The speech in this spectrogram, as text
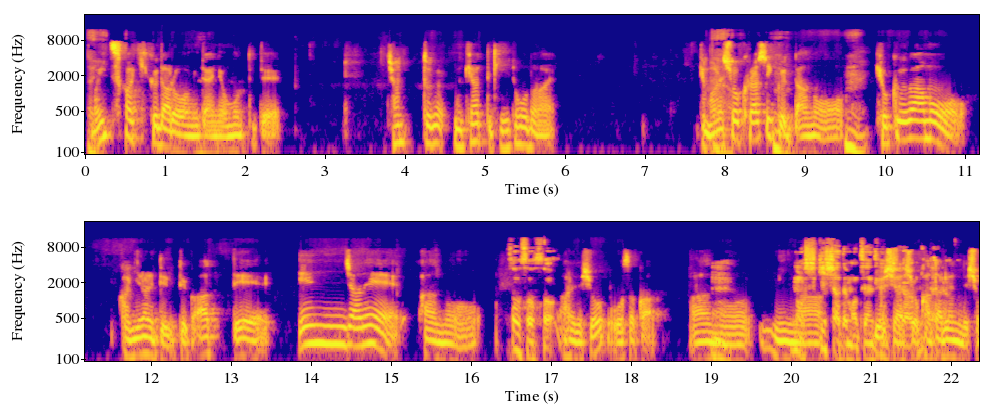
はいまあ、いつか聞くだろうみたいに思ってて、ちゃんと向き合って聞いたことない。でも私はクラシックってあの、うん。曲がもう限られてるっていうかあって、演者で、あの、そうそうそあれでしょ？大阪。あの、みんう。もな、う指揮者でも全然違うよしあしを語。るんでしょ？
